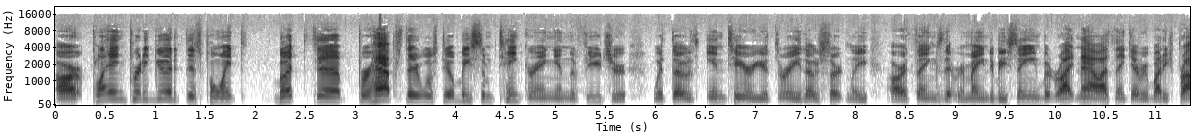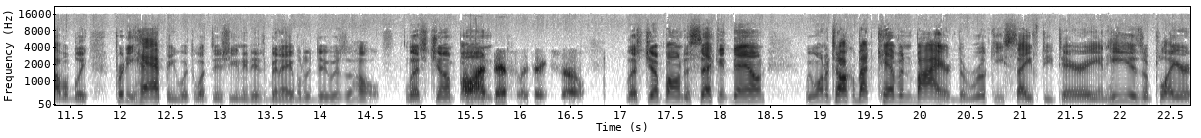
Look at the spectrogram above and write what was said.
are playing pretty good at this point, but uh, perhaps there will still be some tinkering in the future with those interior three. Those certainly are things that remain to be seen. But right now, I think everybody's probably pretty happy with what this unit has been able to do as a whole. Let's jump oh, on. I definitely think so. Let's jump on to second down. We want to talk about Kevin Byard, the rookie safety, Terry, and he is a player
